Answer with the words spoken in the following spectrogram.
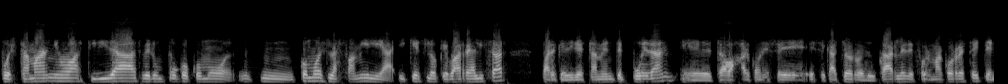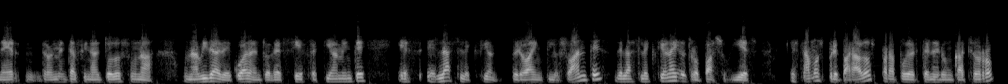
pues tamaño, actividad, ver un poco cómo, mm, cómo es la familia y qué es lo que va a realizar para que directamente puedan eh, trabajar con ese, ese cachorro, educarle de forma correcta y tener realmente al final todos una, vida adecuada. Entonces, sí, efectivamente es, la selección, pero incluso antes de la selección hay otro paso y es, ¿estamos preparados para poder tener un cachorro?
